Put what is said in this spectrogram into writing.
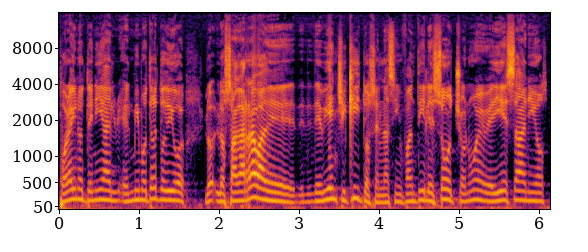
por ahí no tenía el, mismo trato, digo, los agarraba de, bien chiquitos en las infantiles, 8, 9, 10 años,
